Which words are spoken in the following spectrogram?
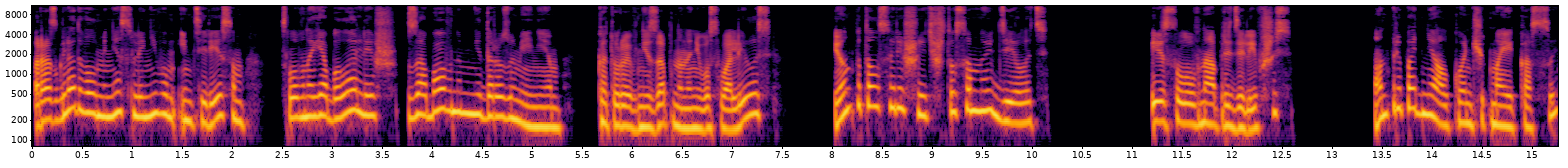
разглядывал меня с ленивым интересом, словно я была лишь забавным недоразумением, которое внезапно на него свалилось, и он пытался решить, что со мной делать. И, словно определившись, он приподнял кончик моей косы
